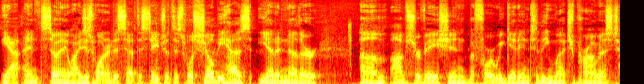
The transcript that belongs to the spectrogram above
yeah, and so anyway, I just wanted to set the stage with this. Well, Shelby has yet another um, observation before we get into the much promised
